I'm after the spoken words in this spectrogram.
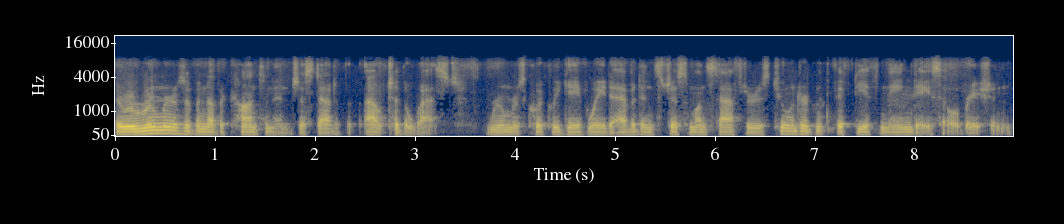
There were rumors of another continent just out, of the, out to the west. Rumors quickly gave way to evidence just months after his 250th name day celebration.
